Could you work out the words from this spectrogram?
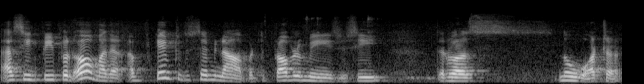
I've seen people, oh mother, I came to the seminar, but the problem is, you see, there was no water.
